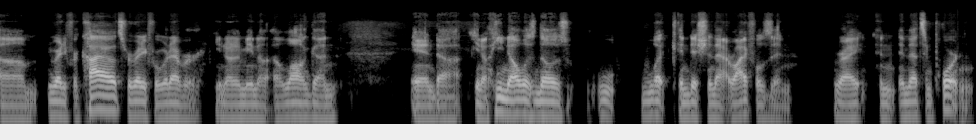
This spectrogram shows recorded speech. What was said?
Um, ready for coyotes or ready for whatever, you know what I mean? A, a long gun, and uh, you know, he always knows w- what condition that rifle's in, right? And and that's important,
